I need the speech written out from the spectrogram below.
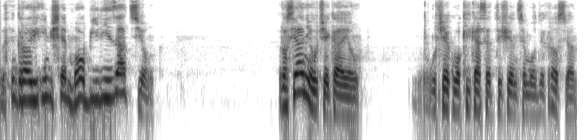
grozi im się mobilizacją. Rosjanie uciekają. Uciekło kilkaset tysięcy młodych Rosjan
